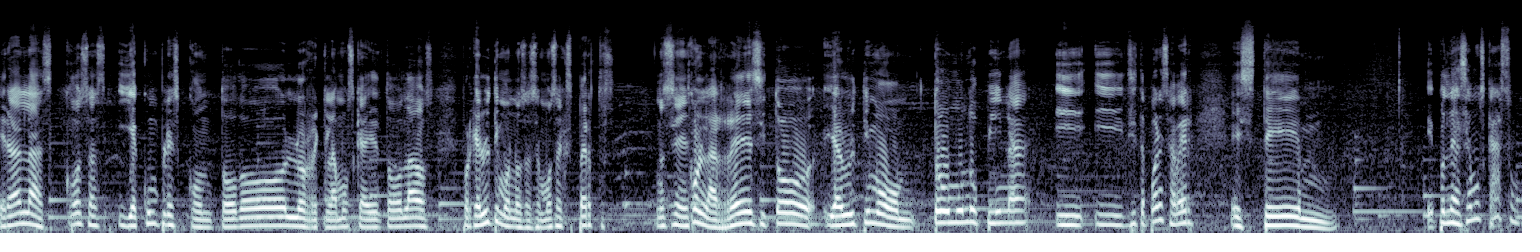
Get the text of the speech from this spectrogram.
eran las cosas y ya cumples con todos los reclamos que hay de todos lados. Porque al último nos hacemos expertos. No sé, con las redes y todo. Y al último todo el mundo opina. Y, y si te pones a ver, este. eh, Pues le hacemos caso.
